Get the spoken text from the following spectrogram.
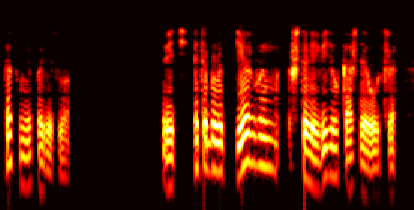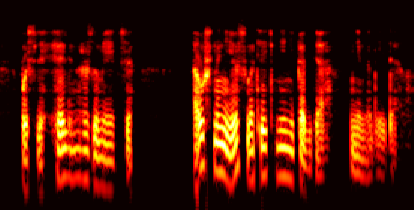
Как мне повезло. Ведь это было первым, что я видел каждое утро, после Хелен, разумеется, а уж на нее смотреть мне никогда не надоедало.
